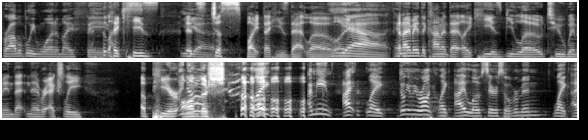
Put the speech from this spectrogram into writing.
probably one of my faves. like he's it's Yeah. just spite that he's that low. Like, yeah, and I made the comment that like he is below two women that never actually appear on the show. like I mean, I like don't get me wrong, like I love Sarah Silverman. Like I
